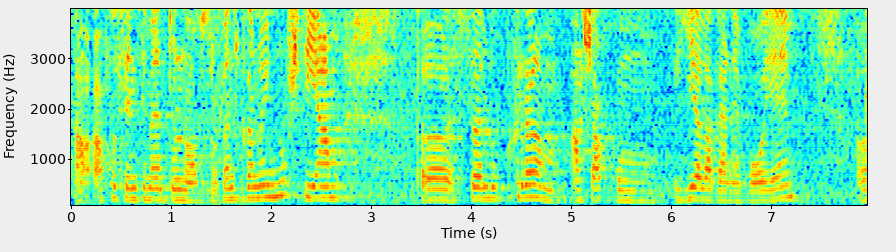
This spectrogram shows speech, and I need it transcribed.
a, a fost sentimentul nostru, pentru că noi nu știam uh, să lucrăm așa cum el avea nevoie, uh,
